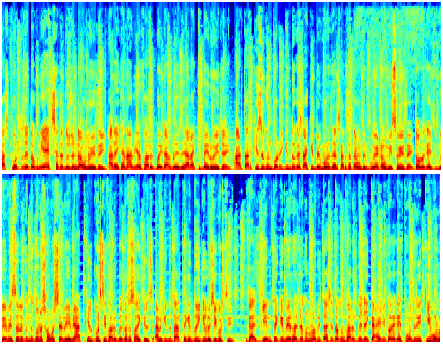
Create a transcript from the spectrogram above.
রাশ করতে যাই, তখনই একসাথে দুজন ডাউন হয়ে যাই। আর এখানে আমি আর ফারুক ভাই ডাউন হয়ে যাই আর আকিব ভাই রয়ে যায় আর তার কিছুক্ষণ পরেই কিন্তু গেছে আকিব ভাই মরে যায় সাথে সাথে আমাদের বুয়াটাও মিস হয়ে যায়। তবে গাইস বুয়া মিস হলে কিন্তু কোনো সমস্যা নেই, আমি আট কিল করছি, ফারুক ভাই করছে ছয় কিল আমি কিন্তু তার থেকে দুই কিল বেশি করছি। গাইস গেম থেকে বের হয়ে যখন লবিতে আসে, তখন ফারুক ভাই যাই কাহিনী করে গাইস তোমাদেরকে কি বলব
